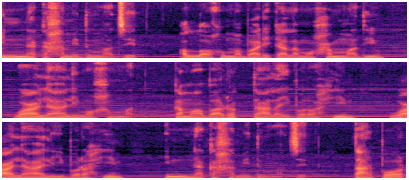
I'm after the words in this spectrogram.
ইন্নাকা হামিদুম মাজিদ। আল্লাহুম্মা বারিক আলা মুহাম্মাদি ওয়া আলা মুহাম্মদ। কামা বারাকতা আলা ইব্রাহিম ওয়া আলা ইব্রাহিম ইন্নাকা হামিদুম মাজিদ। তারপর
